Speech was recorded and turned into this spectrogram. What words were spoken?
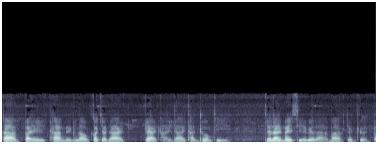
ถ้าไปอีกทางหนึ่งเราก็จะได้แก้ไขได้ทันท่วงที จะได้ไม่เสียเวลามากจนเกินไป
